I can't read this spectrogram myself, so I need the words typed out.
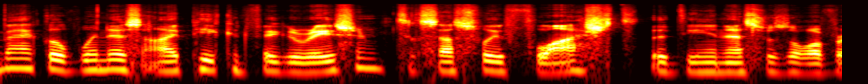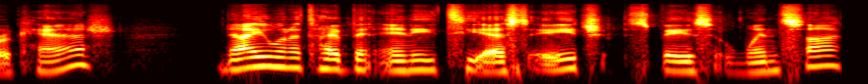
Back with Windows IP configuration, successfully flushed the DNS resolver cache. Now you want to type in netsh space winsock,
